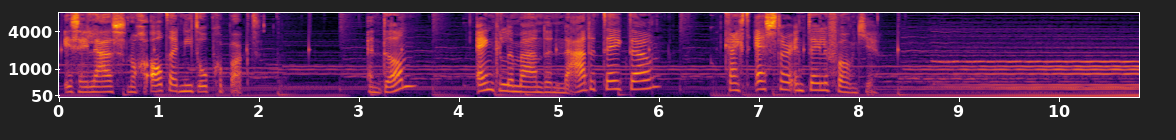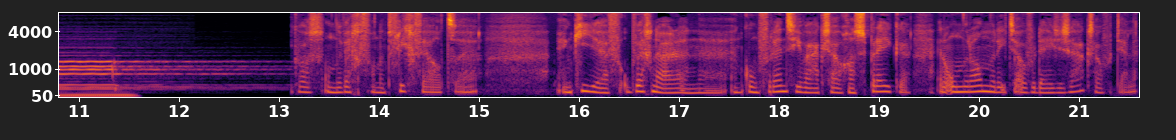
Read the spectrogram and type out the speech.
is helaas nog altijd niet opgepakt. En dan, enkele maanden na de takedown, krijgt Esther een telefoontje. Ik was onderweg van het vliegveld uh, in Kiev op weg naar een, uh, een, conferentie waar ik zou gaan spreken en onder andere iets over deze zaak zou vertellen.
